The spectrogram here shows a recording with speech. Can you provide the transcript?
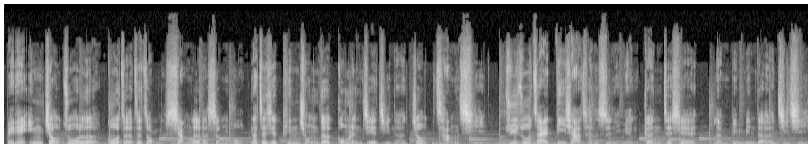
每天饮酒作乐，过着这种享乐的生活。那这些贫穷的工人阶级呢，就长期居住在地下城市里面，跟这些冷冰冰的机器。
